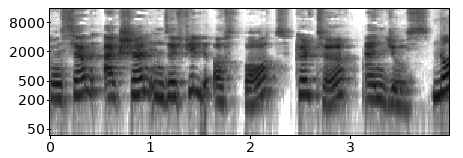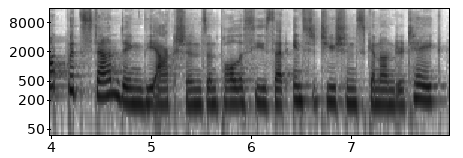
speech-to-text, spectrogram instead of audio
concerns action in the field of sport, culture, and youth. Notwithstanding the actions and policies that institutions can undertake,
